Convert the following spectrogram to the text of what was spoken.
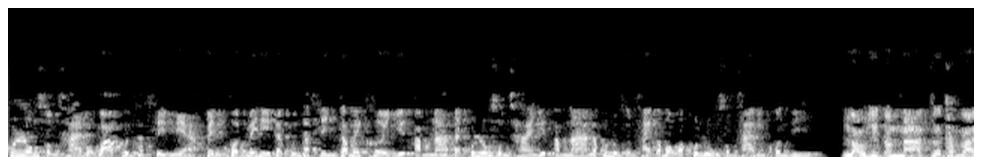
คุณลุงสมชายบอกว่าคุณทักษิณเนี่ยเป็นคนไม่ดีแต่คุณทักษิณก็ไม่เคยยึดอำนาจแต่คุณลุงสมชายยึดอำนาจแล้วคุณลุงสมชายก็บอกว่าคุณลุงสมชายเป็นคนดี เรายึดอำนาจเพื่อทำลาย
